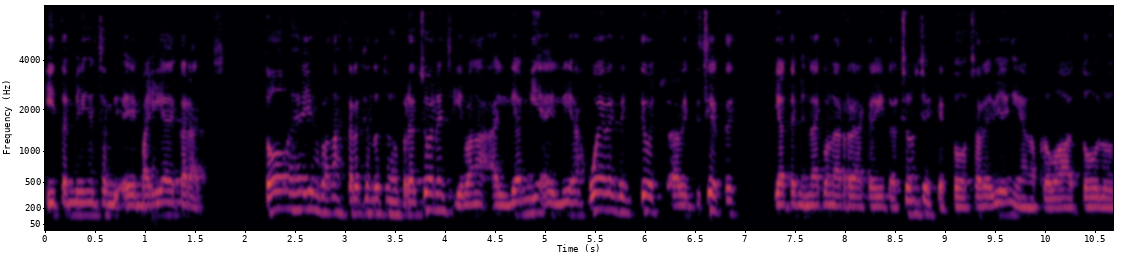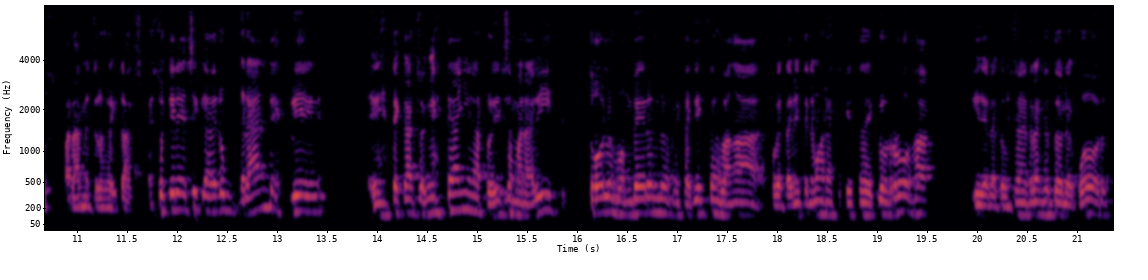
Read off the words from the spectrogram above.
y también en, en Bahía de Caracas. Todos ellos van a estar haciendo estas operaciones y van a, al día, el día jueves 28 a 27 ya terminar con la reacreditación si es que todo sale bien y han aprobado todos los parámetros del caso. Eso quiere decir que va a haber un gran despliegue, en este caso, en este año en la provincia de Manabí, todos los bomberos y los rescatistas van a, porque también tenemos rescatistas de Cruz Roja y de la Comisión de Tránsito del Ecuador,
